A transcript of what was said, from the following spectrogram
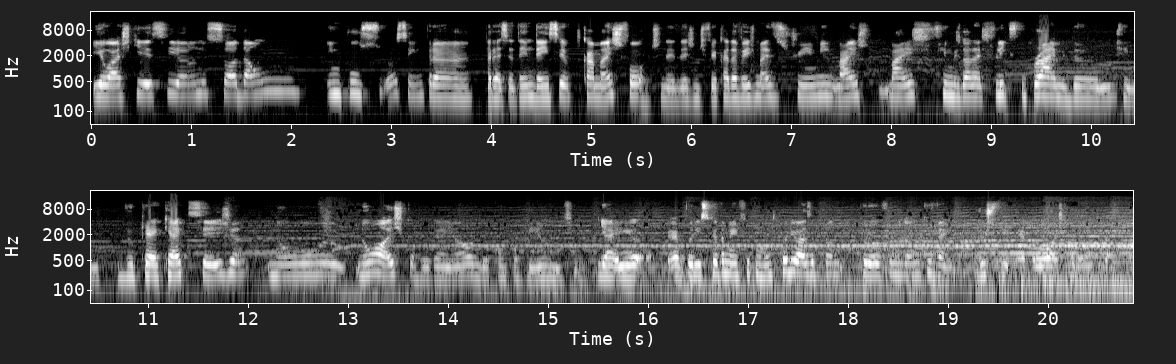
e eu acho que esse ano só dá um, impulso, assim, para essa tendência ficar mais forte, né? Da gente ver cada vez mais streaming, mais, mais filmes da Netflix, do Prime, do, enfim, do que quer que seja no, no Oscar, ganhando, concorrendo, enfim. E aí é por isso que eu também fico muito curiosa pro, pro filme do ano que vem, pro, é pro Oscar do ano que vem.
